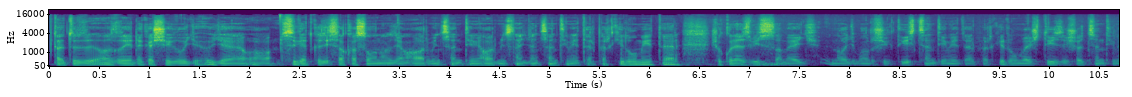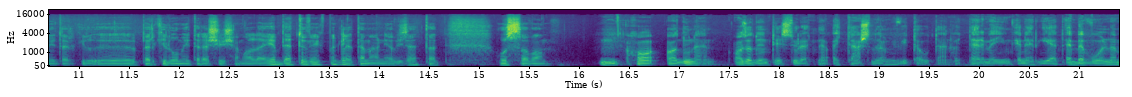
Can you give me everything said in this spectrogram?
tehát az, az érdekesség, hogy ugye a szigetközi szakaszon az 30-40 cm per kilométer, és akkor ez visszamegy Nagymarosig 10 cm per kilométer, és 10 és 5 cm per kilométer esése van lejjebb, de ettől még meg lehet emelni a vizet, tehát hossza van. Hm, ha a Dunán az a döntés születne egy társadalmi vita után, hogy termeljünk energiát, ebbe volna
